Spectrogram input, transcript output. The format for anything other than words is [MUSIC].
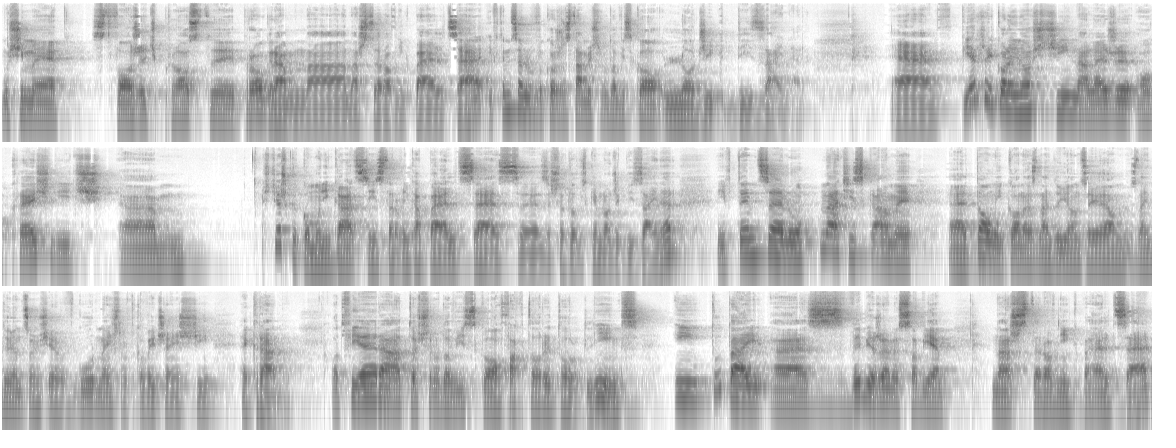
musimy stworzyć prosty program na nasz sterownik PLC i w tym celu wykorzystamy środowisko Logic Designer. E, W pierwszej kolejności należy określić em, ścieżkę komunikacji sterownika PLC z, ze środowiskiem Logic Designer i w tym celu naciskamy e, tą ikonę znajdującą, znajdującą się w górnej środkowej części ekranu. Otwiera to środowisko Factory Talk Links i tutaj e, z- wybierzemy sobie nasz sterownik PLC,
